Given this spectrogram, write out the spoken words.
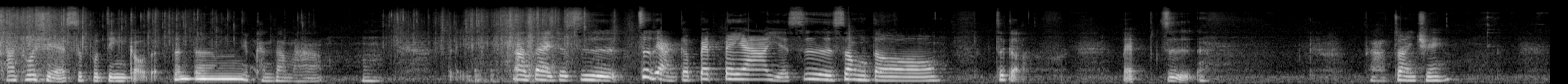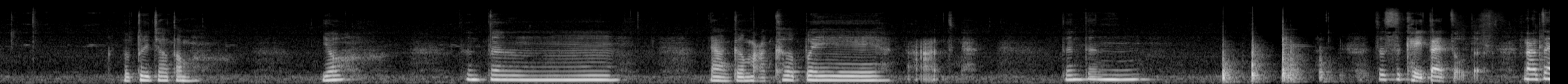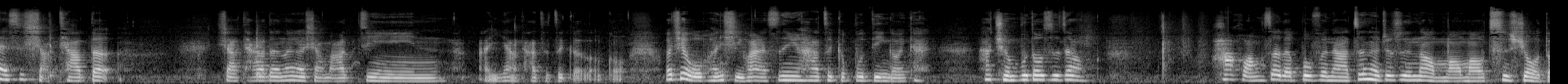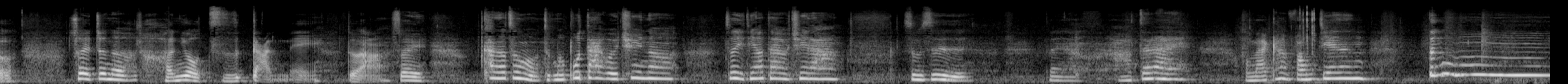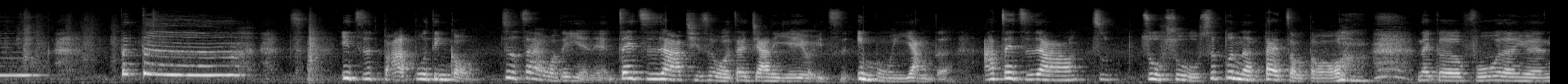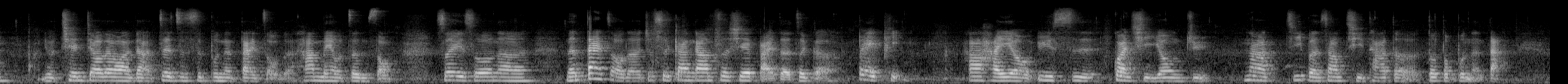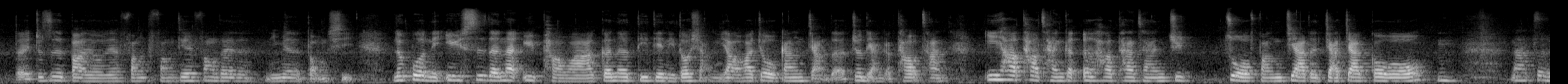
他拖鞋是布丁狗的。噔噔，有看到吗？嗯，对。那再就是这两个杯杯啊，也是送的哦。这个杯子啊，转一圈。有对焦到吗？有，噔噔，两个马克杯啊，噔噔，这是可以带走的。那再是小条的，小条的那个小毛巾一样，它的这个 logo。而且我很喜欢的是，因为它这个布丁哦，你看，它全部都是这种。它黄色的部分啊，真的就是那种毛毛刺绣的，所以真的很有质感呢，对啊，所以看到这种怎么不带回去呢？这一定要带回去啦，是不是？对呀，好，再来，我们来看房间，噔噔噔，一只把布丁狗，就在我的眼帘，这只啊，其实我在家里也有一只一模一样的。啊，这只啊住住宿是不能带走的哦。那个服务人员有千交代万的，这只是不能带走的，它没有赠送。所以说呢，能带走的就是刚刚这些摆的这个备品，它还有浴室盥洗用具。那基本上其他的都都不能带。对，就是把有些房房间放在的里面的东西。如果你浴室的那浴袍啊，跟那地垫你都想要的话，就我刚刚讲的，就两个套餐，一号套餐跟二号套餐去做房价的加价购哦。嗯，那这个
